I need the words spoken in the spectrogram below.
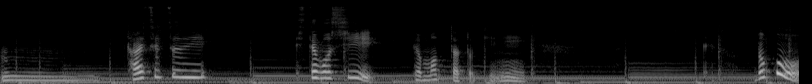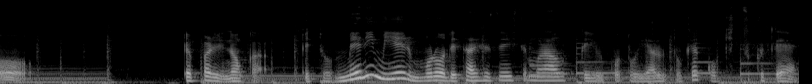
うん大切にしてほしいって思った時にどこをやっぱりなんかえっと、目に見えるもので大切にしてもらうっていうことをやると結構きつくて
